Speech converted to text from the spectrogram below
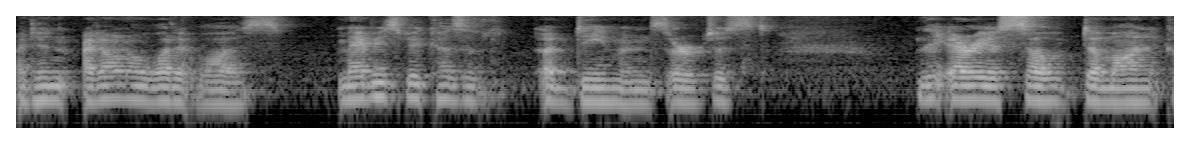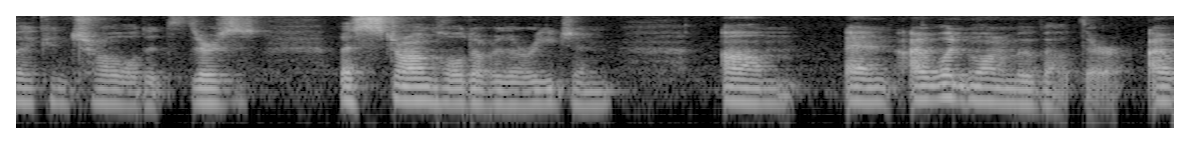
I didn't I don't know what it was. Maybe it's because of, of demons or just the area is so demonically controlled. It's there's a stronghold over the region. Um, and I wouldn't want to move out there. I,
